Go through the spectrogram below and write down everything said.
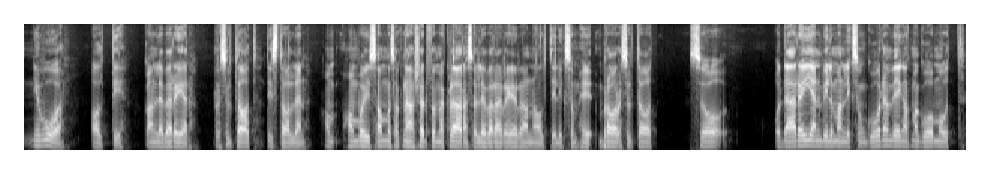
nivå alltid kan leverera resultat till stallen. Han, han var ju samma sak när han körde för McLaren så levererade han alltid liksom bra resultat. Så, och där igen vill man liksom gå den vägen att man går mot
